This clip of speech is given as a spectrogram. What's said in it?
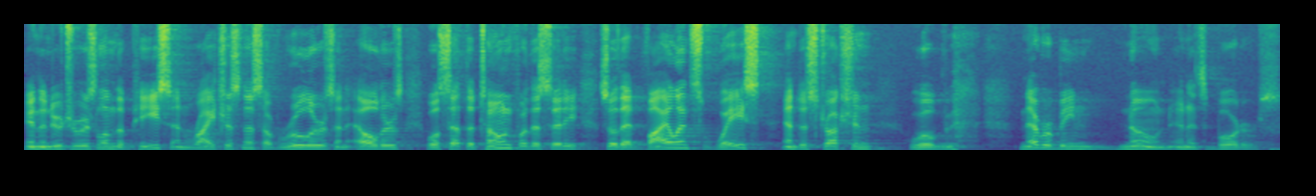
In the New Jerusalem, the peace and righteousness of rulers and elders will set the tone for the city so that violence, waste, and destruction will never be known in its borders.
